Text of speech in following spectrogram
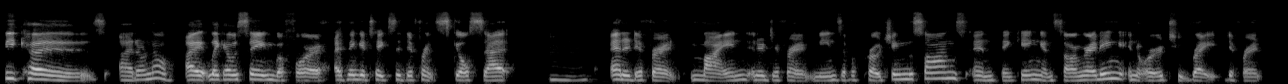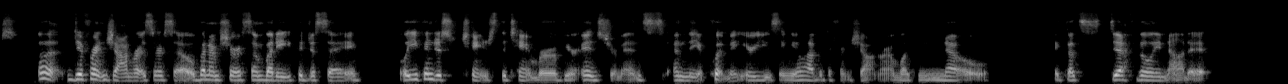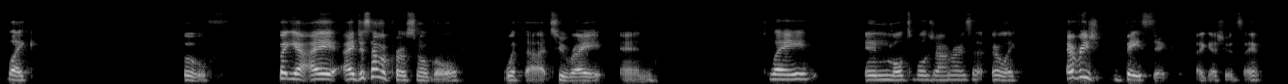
Because I don't know. I like I was saying before, I think it takes a different skill set mm-hmm. and a different mind and a different means of approaching the songs and thinking and songwriting in order to write different uh, different genres or so but i'm sure somebody could just say well you can just change the timbre of your instruments and the equipment you're using you'll have a different genre. I'm like no. Like that's definitely not it. Like oof. But yeah i i just have a personal goal with that to write and play in multiple genres or like every basic, I guess you would say.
